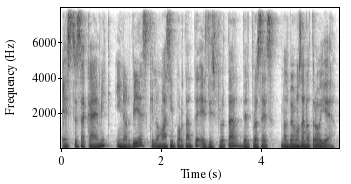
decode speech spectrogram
esto es Academic y no olvides que lo más importante es disfrutar del proceso. Nos vemos en otro video.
